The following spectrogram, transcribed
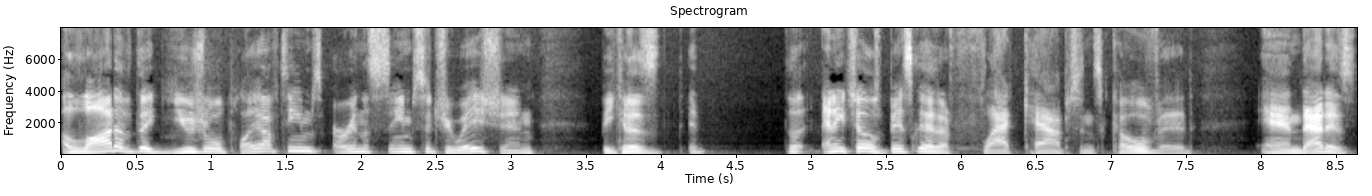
a lot of the usual playoff teams are in the same situation because it, the NHL has basically had a flat cap since COVID, and that is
